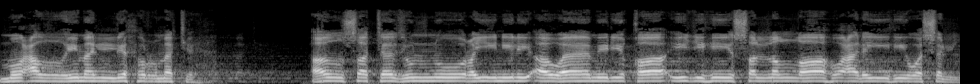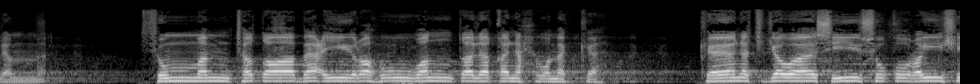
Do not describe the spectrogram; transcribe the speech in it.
معظما لحرمته. أنصت ذو النورين لأوامر قائده صلى الله عليه وسلم ثم امتطى بعيره وانطلق نحو مكة. كانت جواسيس قريش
